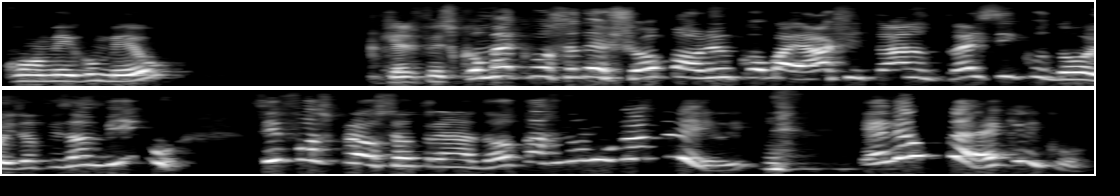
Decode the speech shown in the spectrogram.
com um amigo meu, que ele fez, como é que você deixou o Paulinho Kobayashi entrar no 3-5-2? Eu fiz, amigo, se fosse para o seu treinador, eu estava no lugar dele. Ele é o técnico.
